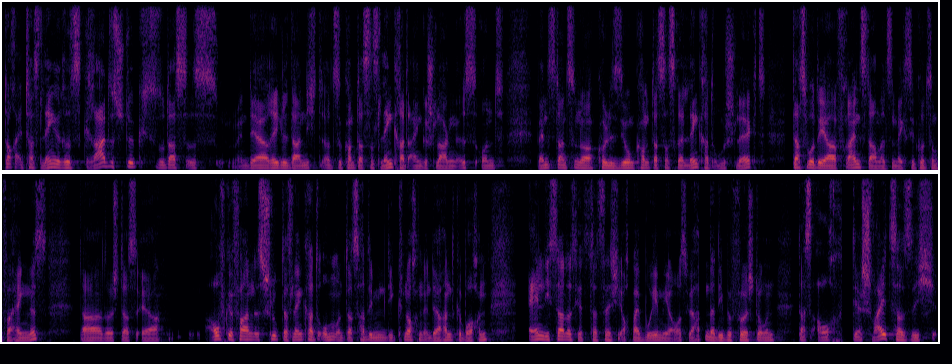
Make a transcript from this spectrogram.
doch etwas längeres gerades Stück, so dass es in der Regel da nicht dazu kommt, dass das Lenkrad eingeschlagen ist und wenn es dann zu einer Kollision kommt, dass das Lenkrad umschlägt. Das wurde ja Freins damals in Mexiko zum Verhängnis, dadurch, dass er aufgefahren ist, schlug das Lenkrad um und das hat ihm die Knochen in der Hand gebrochen. Ähnlich sah das jetzt tatsächlich auch bei Buemi aus. Wir hatten da die Befürchtungen, dass auch der Schweizer sich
